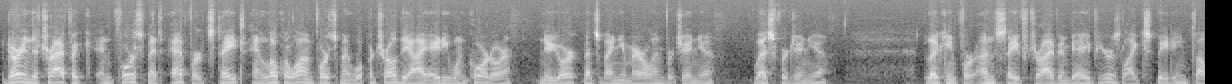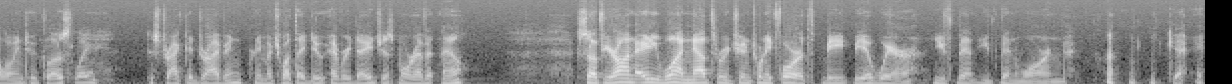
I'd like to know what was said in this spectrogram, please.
During the traffic enforcement effort, state and local law enforcement will patrol the I 81 corridor, New York, Pennsylvania, Maryland, Virginia, West Virginia, looking for unsafe driving behaviors like speeding, following too closely, distracted driving, pretty much what they do every day, just more of it now. So if you're on 81 now through June 24th, be be aware. You've been you've been warned. okay.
